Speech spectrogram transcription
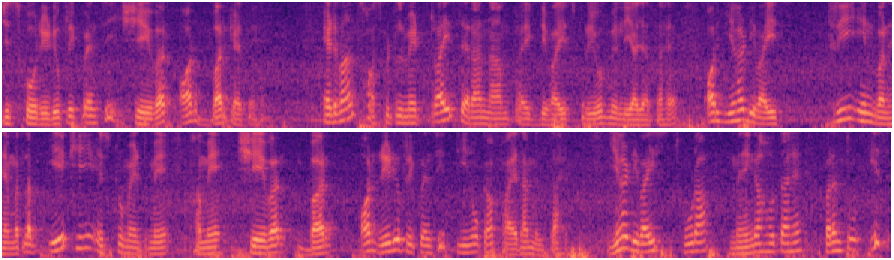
जिसको रेडियो फ्रीक्वेंसी, शेवर और बर कहते हैं। एडवांस हॉस्पिटल में ट्राइसेरा नाम का एक डिवाइस प्रयोग में लिया जाता है, और यह डिवाइस थ्री इन वन है मतलब एक ही इंस्ट्रूमेंट में हमें शेवर बर और रेडियो फ्रीक्वेंसी तीनों का फ़ायदा मिलता है। यह डिवाइस थोड़ा महँगा होता है, परंतु इस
